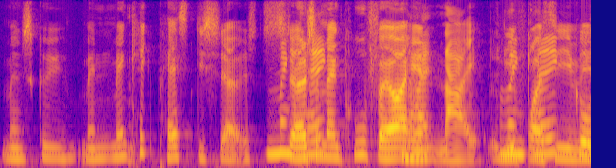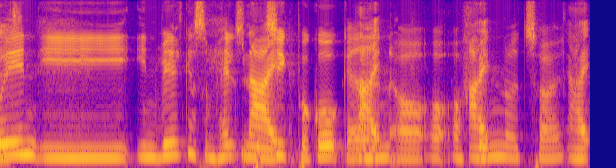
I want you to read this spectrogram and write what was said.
man skal, men man kan ikke passe de størrelse, Man kan ikke- man kunne førhen. Nej. Nej, lige Man for at kan sige ikke gå ind i, i en hvilken som helst Nej. butik på gågaden Nej. og, og, og Nej. finde noget tøj. Nej,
